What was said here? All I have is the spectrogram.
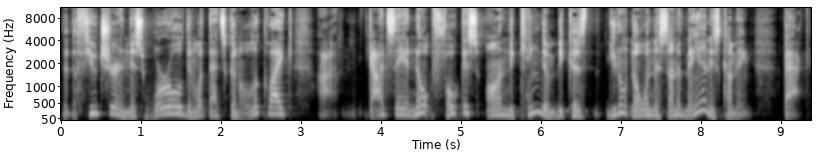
the, the future and this world and what that's going to look like, uh, God's saying, no, focus on the kingdom because you don't know when the Son of Man is coming back.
